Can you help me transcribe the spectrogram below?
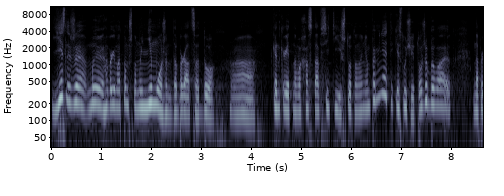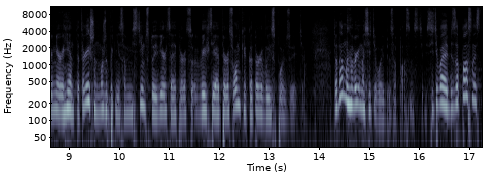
Если же мы говорим о том, что мы не можем добраться до а, конкретного хоста в сети и что-то на нем поменять, такие случаи тоже бывают. Например, агент Iteration может быть несовместим с той версией, версией операционки, которую вы используете. Тогда мы говорим о сетевой безопасности. Сетевая безопасность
